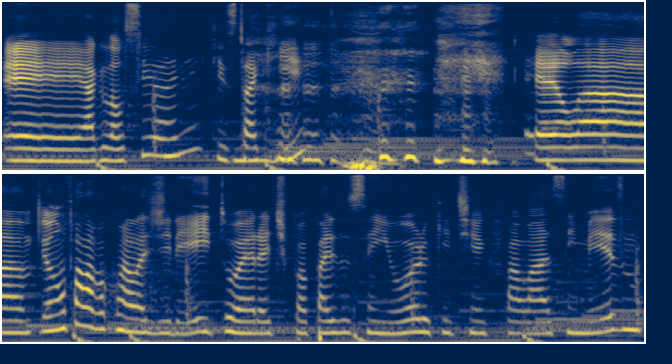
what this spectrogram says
é, a Glauciane, que está aqui. ela. Eu não falava com ela direito, era tipo a paz do Senhor, o que tinha que falar assim mesmo.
